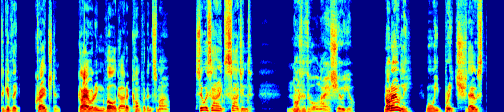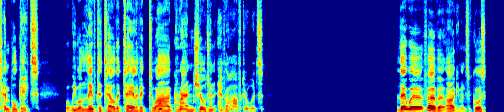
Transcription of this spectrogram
to give the crouched and glowering Volgar a confident smile. Suicide, Sergeant? Not at all, I assure you. Not only will we breach those temple gates, but we will live to tell the tale of it to our grandchildren ever afterwards. There were further arguments, of course,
